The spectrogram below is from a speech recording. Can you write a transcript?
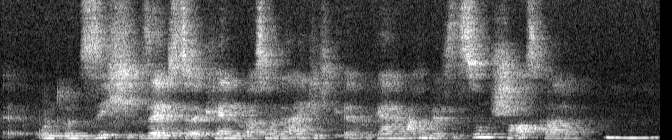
äh, und, und sich selbst zu erkennen, was man da eigentlich äh, gerne machen will. Es ist so eine Chance gerade. Mhm.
